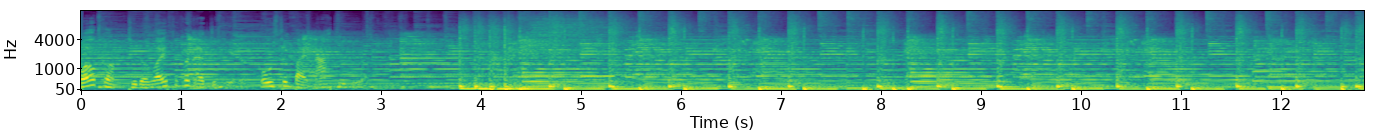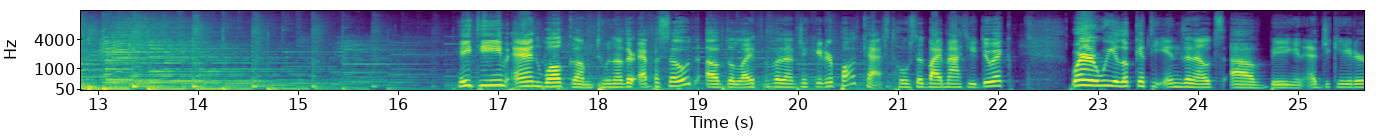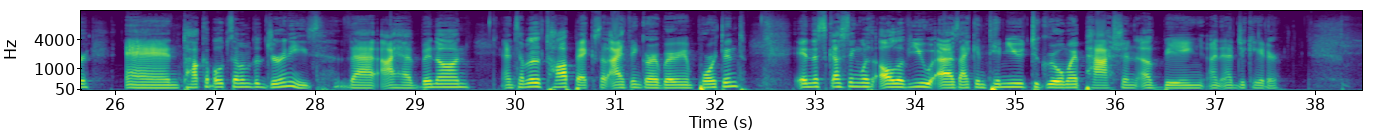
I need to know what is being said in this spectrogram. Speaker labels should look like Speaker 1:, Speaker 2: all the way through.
Speaker 1: Welcome to The Life of an Educator, hosted by Mathew Dewick. Hey, team, and welcome to another episode of the Life of an Educator podcast, hosted by Mathew Dewick, where we look at the ins and outs of being an educator and talk about some of the journeys that I have been on and some of the topics that I think are very important in discussing with all of you as I continue to grow my passion of being an educator.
